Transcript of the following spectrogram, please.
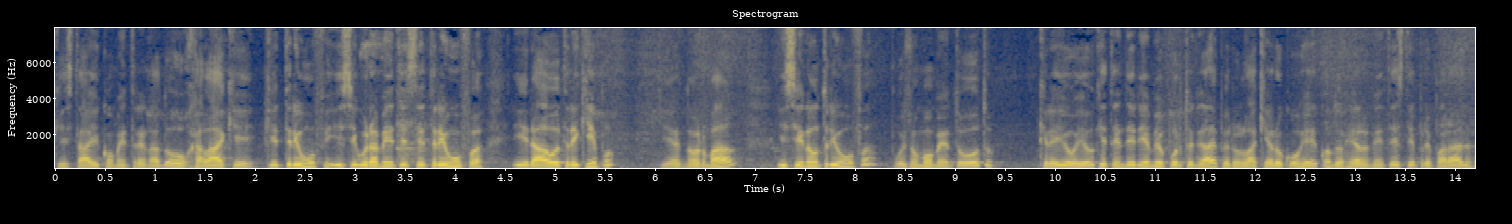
Que está aí como treinador, ojalá que, que triunfe e seguramente se triunfa irá a outra equipe, que é normal, e se não triunfa, pois um momento ou outro, creio eu que tenderia minha oportunidade, mas la quero correr quando realmente esté preparado.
